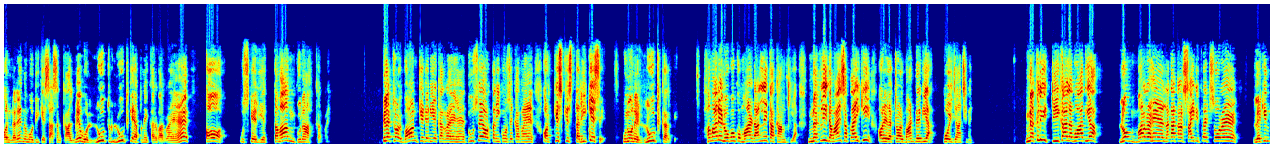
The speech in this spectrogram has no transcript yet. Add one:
और नरेंद्र मोदी के शासनकाल में वो लूट लूट के अपने घर भर रहे हैं और उसके लिए तमाम गुनाह कर रहे हैं। इलेक्ट्रॉल बॉन्ड के ज़रिए कर रहे हैं, दूसरे और तरीकों से कर रहे हैं और किस किस तरीके से उन्होंने लूट करके हमारे लोगों को मार डालने का काम किया। नकली दवाएँ सप्लाई की और इलेक्ट्रॉल बॉन्ड दे दिया। कोई जाँच नहीं। नकली टीका लगवा दिया। लोग मर रहे हैं, लगातार साइड इफेक्ट्स हो रहे हैं, लेकिन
